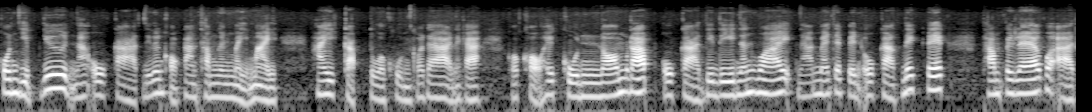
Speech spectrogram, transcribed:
คนหยิบยื่นนะโอกาสในเรื่องของการทำเงินใหม่ ๆ ให้กับตัวคุณก็ได้นะคะ ก็ขอให้คุณน้อมรับโอกาสดีๆ นั้นไว้นะแม้จะเป็นโอกาสเล็กๆทำไปแล้วก็อาจ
